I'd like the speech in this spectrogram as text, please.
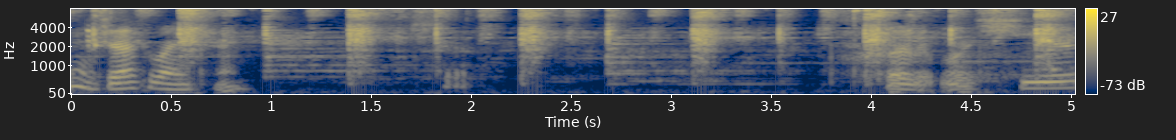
Oh, jack lantern. So, put it right here.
